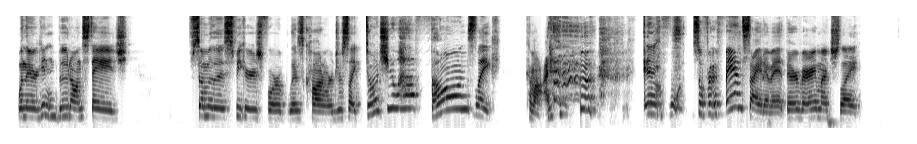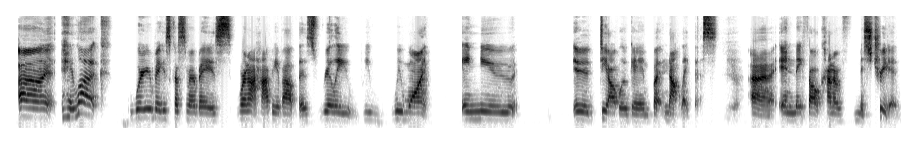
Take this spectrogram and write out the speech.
when they were getting booed on stage, some of the speakers for BlizzCon were just like, "Don't you have phones?" Like, come on. and for, so for the fan side of it, they're very much like, uh, "Hey, look, we're your biggest customer base. We're not happy about this. Really, we we want a new uh, Diablo game, but not like this." Yeah. uh, and they felt kind of mistreated.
